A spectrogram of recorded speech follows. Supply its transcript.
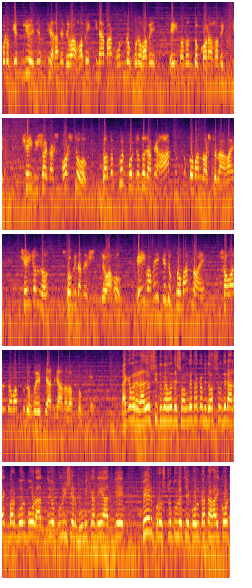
কোনো কেন্দ্রীয় এজেন্সির হাতে দেওয়া হবে কিনা বা অন্য কোনোভাবে এই তদন্ত করা হবে কিনা। সেই বিষয়টা স্পষ্ট হোক। ততক্ষণ পর্যন্ত যাতে আর তথ্য প্রমাণ নষ্ট না হয়, সেই জন্য স্থগিতাদেশ দেওয়া হোক। এইভাবেই কিন্তু ক্রমান্বয়ে সওয়াল জবাবগুলো হয়েছে আজকে আদালত পক্ষে। একেবারে রাজস্বী, তুমি আমাদের সঙ্গে থাকো, আমি দর্শকদের আরেকবার বলব, রাজ্য পুলিশের ভূমিকা নিয়ে আজকে ফের প্রশ্ন তুলেছে কলকাতা হাইকোর্ট।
